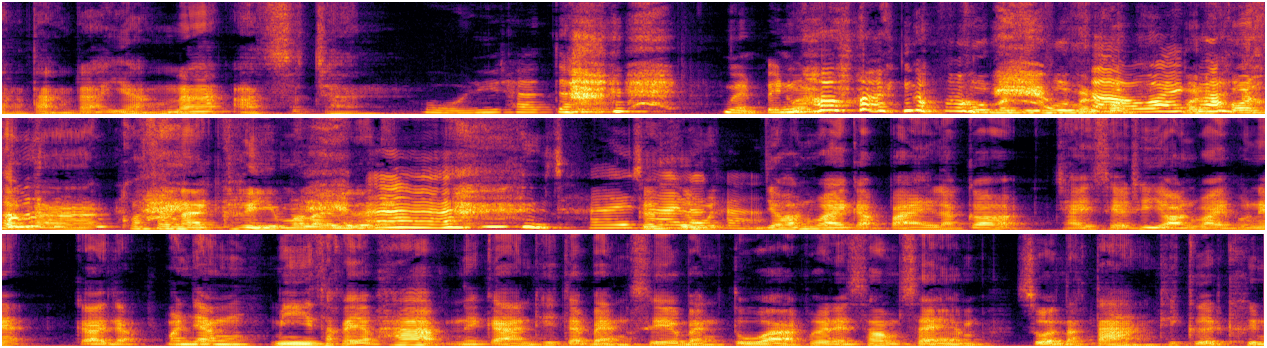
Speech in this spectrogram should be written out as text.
ต่างๆ ได้อย่างน่าอัศจรรย์โหนี่ถ้าจะ เหมือนเป็นเหมือนข้อมันของพูดเมื่อกี้พูดเหมือนสาววัยเหมือนกลางโฆษณาโฆษณาครีมอะไรเลยนะอ่าเนี่ยใช่ก็ใช่คือแล้วมันค่ะย้อนวัยกลับไป แล้วก็ใช้เซลล์ที่ย้อนวัยพวกเนี้ยก็จะมันยังมีศักยภาพในการที่จะแบ่งเซลล์แบ่งตัวเพื่อในซ่อมแซมส่วนต่างๆ ที่เกิดขึ้น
